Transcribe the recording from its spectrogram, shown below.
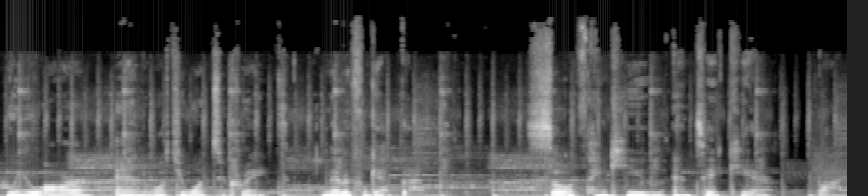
who you are and what you want to create. Never forget that. So, thank you and take care. Bye.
